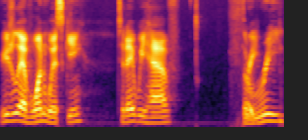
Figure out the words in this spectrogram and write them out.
We usually have one whiskey. Today we have Three. Three.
